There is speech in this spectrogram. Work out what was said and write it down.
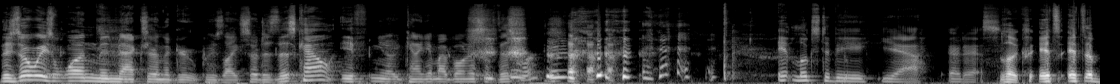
There's always one min maxer in the group who's like, "So does this count? If you know, can I get my bonus if this works?" It looks to be, yeah, it is. Look, it's it's a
